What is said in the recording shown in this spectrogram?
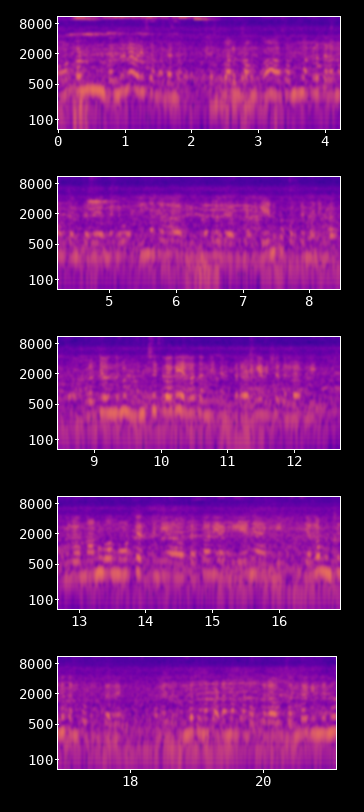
ನೋಡ್ಕೊಂಡು ಬಂದ್ರೇ ಅವ್ರಿಗೆ ಸಮಾಧಾನ. ನಮ್ಮ ಸ್ವಂತ ಮಕ್ಕಳ ಥರ ನೋಡ್ಕೊಂತಾರೆ. ಆಮೇಲೆ ತಿನ್ನೋದ್ರಲ್ಲೇ ಆಗಲಿ ಉಣ್ಣೋದ್ರಲ್ಲೇ ಆಗಲಿ ಅವ್ರಿಗೆ ಏನಕ್ಕೂ ಕೊರತೆ ಮಾಡಿಲ್ಲ. ಪ್ರತಿಯೊಂದನ್ನು ಮುಂಚಿತವಾಗೇ ಎಲ್ಲ ತಂದಿಟ್ಟಿರ್ತಾರೆ ಅಡುಗೆ ವಿಷಯದಲ್ಲಾಗಲಿ ಆಮೇಲೆ ನಾನು ಹೋಗಿ ನೋಡ್ತಾ ಇರ್ತೀನಿ ತರಕಾರಿ ಆಗಲಿ ಏನೇ ಆಗಲಿ ಎಲ್ಲ ಮುಂಚೆನೇ ತಂದು ಕೊಟ್ಟಿರ್ತಾರೆ ತುಂಬ ಚೆನ್ನಾಗಿ ಪಾಠ ಮಾಡ್ಕೊಂಡು ಹೋಗ್ತಾರೆ. ಅವ್ರು ಬಂದಾಗಿಂದನೂ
